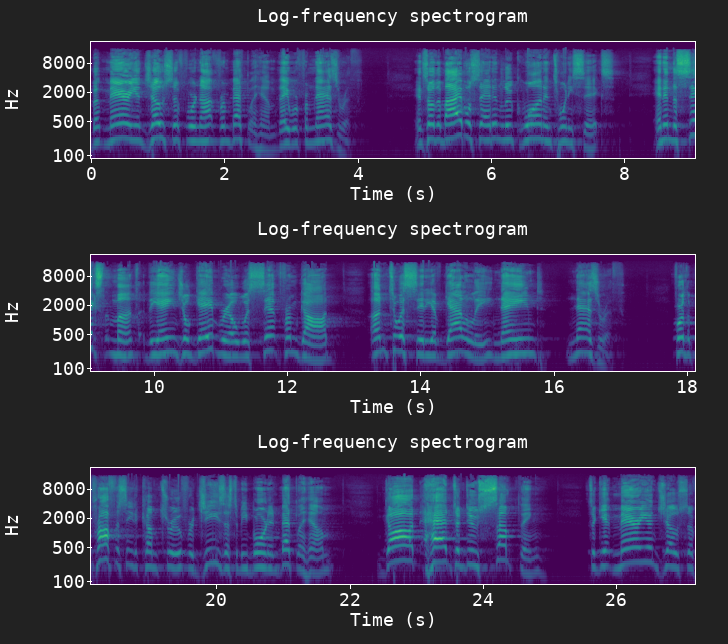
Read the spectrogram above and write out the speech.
but Mary and Joseph were not from Bethlehem, they were from Nazareth. And so the Bible said in Luke 1 and 26, and in the sixth month, the angel Gabriel was sent from God unto a city of Galilee named Nazareth. For the prophecy to come true, for Jesus to be born in Bethlehem, God had to do something to get Mary and Joseph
